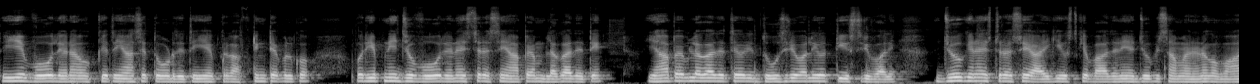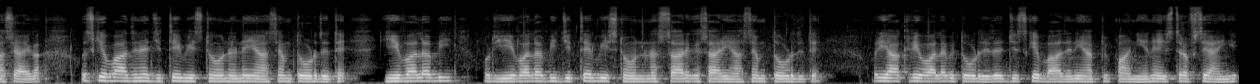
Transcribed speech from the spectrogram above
तो ये वॉल है ना ओके तो यहाँ से तोड़ देते हैं ये क्राफ्टिंग टेबल को। और ये अपनी जो वॉल है ना, इस तरह से यहाँ पे हम लगा देते हैं। यहाँ पे भी लगा देते हैं और ये दूसरी वाली और तीसरी वाली। जो कि ना इस तरह से आएगी, उसके बाद इन्हें जो भी सामान है ना वहाँ से आएगा। उसके बाद इन्हें जितने भी स्टोन है ना, यहाँ से हम तोड़ देते हैं। ये वाला भी और ये वाला भी, जितने भी स्टोन है ना, सारे के सारे यहाँ से हम तोड़ देते हैं। और ये आखिरी वाला भी तोड़ देते जिसके बाद इन्हें यहाँ पे पानी है ना, इस तरफ़ से आएँगी।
